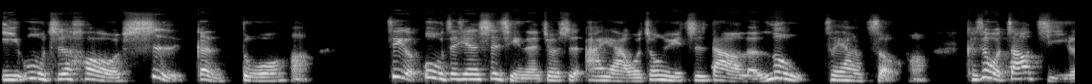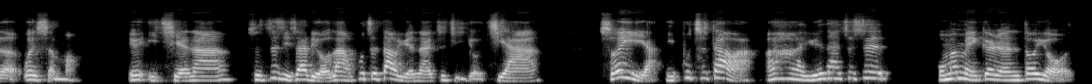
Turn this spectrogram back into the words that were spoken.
已悟之后事更多啊。这个悟这件事情呢，就是哎呀，我终于知道了路这样走哈，可是我着急了，为什么？因为以前呢是自己在流浪，不知道原来自己有家。所以呀、你不知道啊啊，原来这是我们每个人都有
